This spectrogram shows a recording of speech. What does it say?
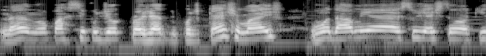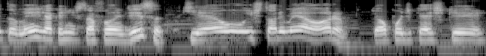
né, não participo de outro projeto de podcast, mas vou dar a minha sugestão aqui também, já que a gente tá falando disso, que é o História Meia Hora, que é um podcast que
